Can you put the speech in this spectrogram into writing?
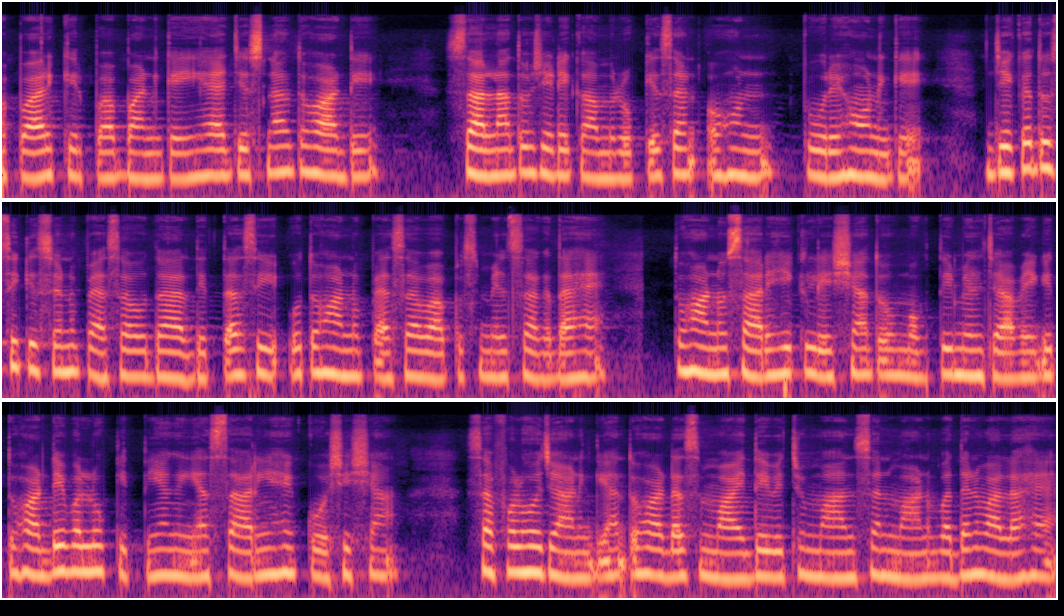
ਅਪਾਰ ਕਿਰਪਾ ਬਣ ਗਈ ਹੈ, ਜਿਸ ਨਾਲ ਤੁਹਾਡੇ ਸਾਲਾਂ ਤੋਂ ਜਿਹੜੇ ਕੰਮ ਰੁਕੇ ਸਨ, ਉਹ ਹੁਣ ਪੂਰੇ ਹੋਣਗੇ। ਜੇਕਰ ਤੁਸੀਂ ਕਿਸੇ ਨੂੰ ਪੈਸਾ ਉਧਾਰ ਦਿੱਤਾ ਸੀ, ਉਹ ਤੁਹਾਨੂੰ ਪੈਸਾ ਵਾਪਸ ਮਿਲ ਸਕਦਾ ਹੈ। ਤੁਹਾਨੂੰ ਸਾਰੇ ਹੀ ਕਲੇਸ਼ਾਂ ਤੋਂ ਮੁਕਤੀ ਮਿਲ ਜਾਵੇਗੀ। ਤੁਹਾਡੇ ਵੱਲੋਂ ਕੀਤੀਆਂ ਗਈਆਂ ਸਾਰੀਆਂ ਹੀ ਕੋਸ਼ਿਸ਼ਾਂ ਸਫਲ ਹੋ ਜਾਣਗੀਆਂ। ਤੁਹਾਡਾ ਸਮਾਜ ਦੇ ਵਿੱਚ ਮਾਨ ਸਨਮਾਨ ਵਧਣ ਵਾਲਾ ਹੈ।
